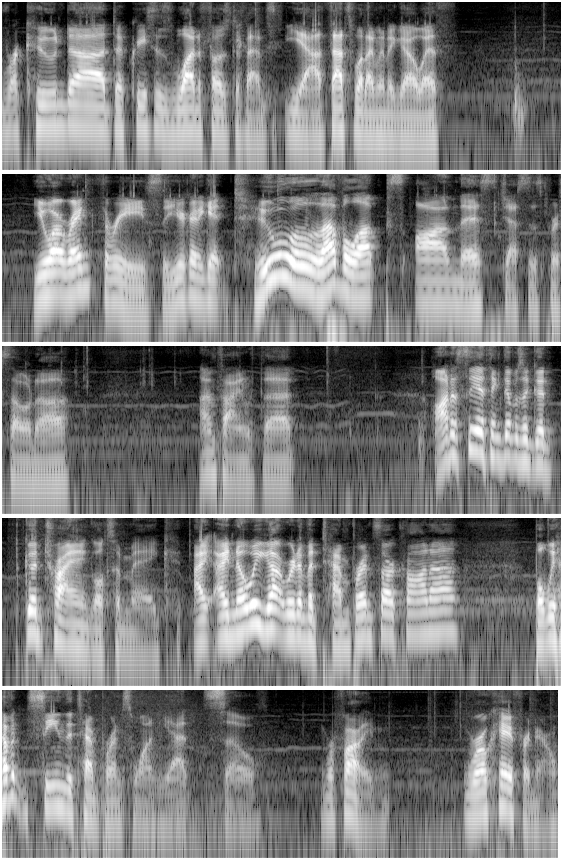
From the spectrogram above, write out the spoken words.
Rakunda decreases one foe's defense. Yeah, that's what I'm gonna go with. You are rank three, so you're gonna get two level ups on this Justice Persona. I'm fine with that. Honestly, I think that was a good good triangle to make. I, I know we got rid of a Temperance Arcana, but we haven't seen the Temperance one yet, so we're fine. We're okay for now.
